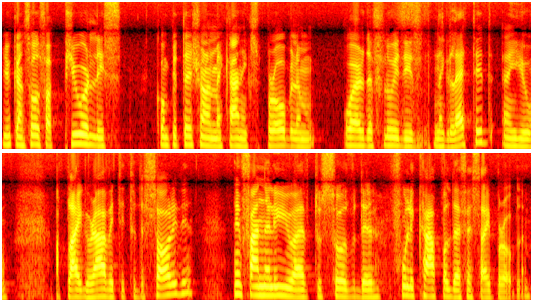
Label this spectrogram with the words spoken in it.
You can solve a purely computational mechanics problem where the fluid is neglected and you apply gravity to the solid. And finally, you have to solve the fully coupled FSI problem.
